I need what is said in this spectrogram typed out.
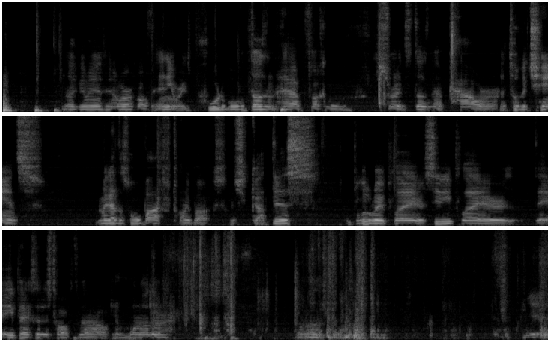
Not giving me anything to work off. Anyways, portable doesn't have fucking stripes. Doesn't have power. I took a chance. I got this whole box for twenty bucks. Which got this Blu-ray player, CD player, the Apex I just talked about, and one other, one other thing. Yeah,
